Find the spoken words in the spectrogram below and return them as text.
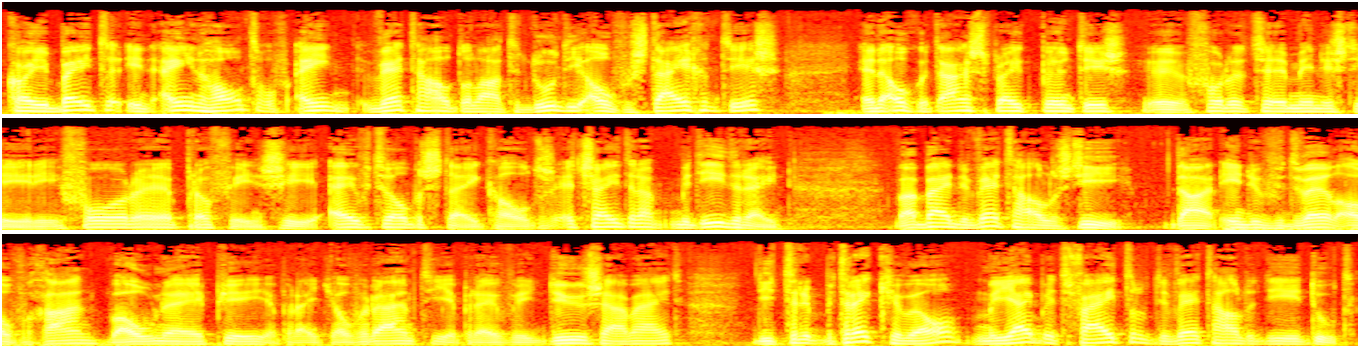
kan je beter in één hand of één wethouder laten doen die overstijgend is. En ook het aanspreekpunt is eh, voor het eh, ministerie, voor eh provincie, eventueel met stakeholders, et cetera, met iedereen. Waarbij de wethouders die daar individueel over gaan, wonen heb je, je hebt er eentje over ruimte, je hebt er even duurzaamheid, die tre- betrek je wel, maar jij bent feitelijk de wethouder die het doet.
